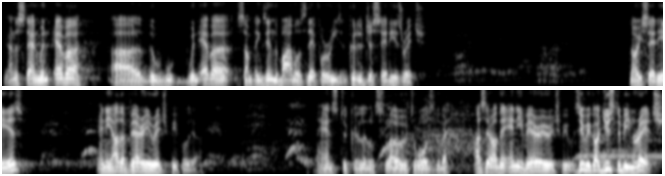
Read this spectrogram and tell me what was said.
You understand, whenever, uh, the, whenever something's in the Bible, it's there for a reason. Could have just said he's rich. No, he said he is. Any other very rich people here? Hands took a little slow towards the back. I said, Are there any very rich people? See, we got used to being rich.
